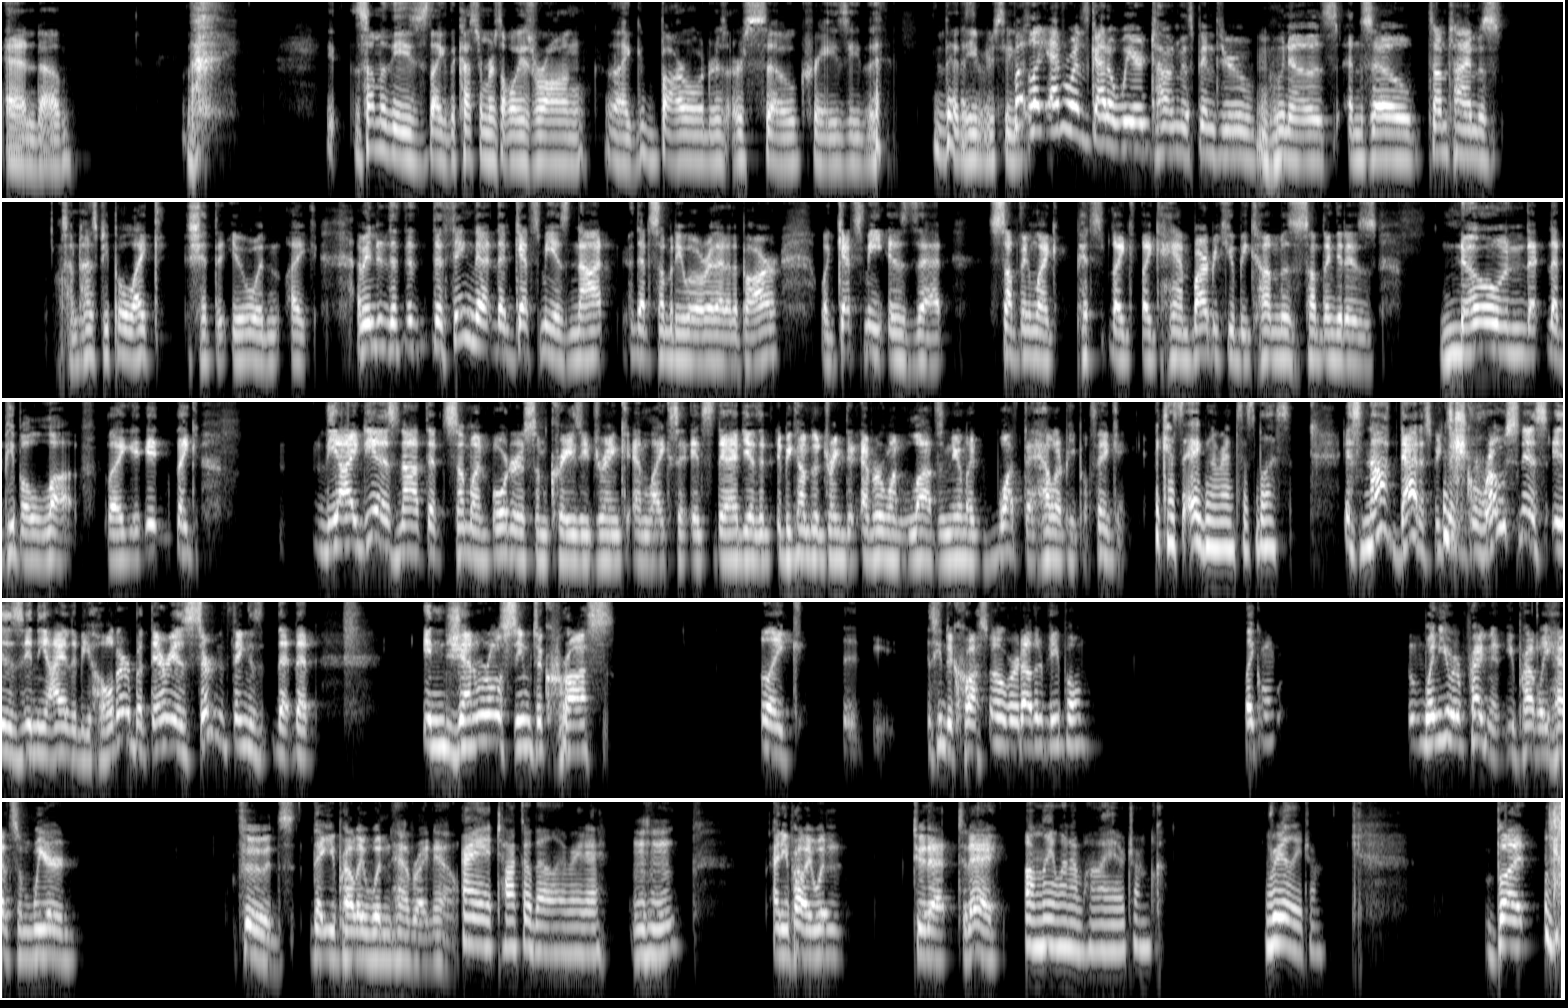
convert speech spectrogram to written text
And um, some of these like the customer's always wrong. Like bar orders are so crazy that that he receives. But like everyone's got a weird tongue that's been through Mhm. who knows, and so sometimes, sometimes people like shit that you wouldn't like. I mean, the the, the thing that that gets me is not that somebody will order that at the bar. What gets me is that something like pits like like ham barbecue becomes something that is known that that people love. Like it, it like the idea is not that someone orders some crazy drink and likes it. It's the idea that it becomes a drink that everyone loves, and you're like, what the hell are people thinking? Because ignorance is bliss. It's not that. It's because grossness is in the eye of the beholder, but there is certain things that that in general seem to cross like uh, seem to cross over to other people. Like when you were pregnant, you probably had some weird foods that you probably wouldn't have right now. I eat Taco Bell every day. Mm-hmm. And you probably wouldn't do that today. Only when I'm high or drunk. Really drunk. But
